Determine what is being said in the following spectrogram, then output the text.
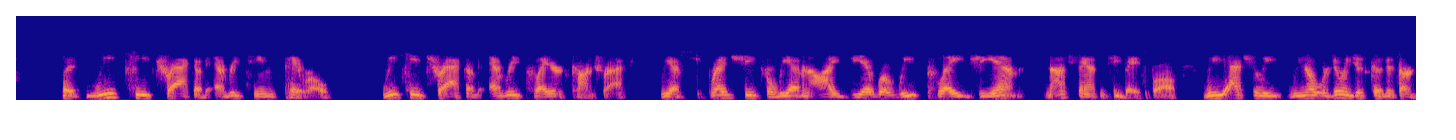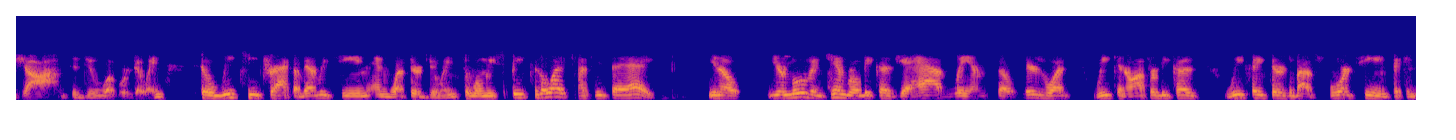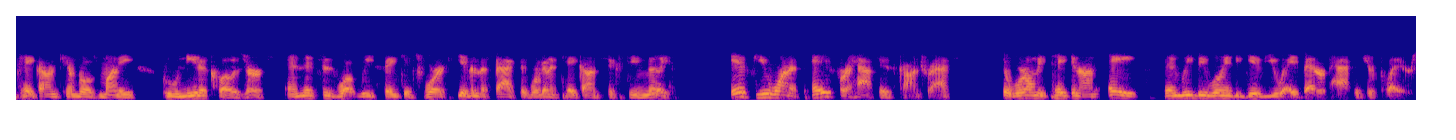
but we keep track of every team's payroll. We keep track of every player's contract. We have spreadsheets where we have an idea where we play GM, not fantasy baseball we actually we know what we're doing just because it's our job to do what we're doing. So we keep track of every team and what they're doing. So when we speak to the White Sox, we say, hey, you know, you're moving Kimbrel because you have Liam. So here's what we can offer because we think there's about four teams that can take on Kimbrel's money who need a closer, and this is what we think it's worth given the fact that we're going to take on 16 million. If you want to pay for half his contract, so we're only taking on eight, then we'd be willing to give you a better package of players.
